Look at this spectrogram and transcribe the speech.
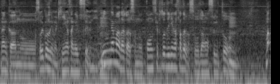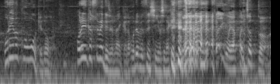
なんかあのそれこそ今金谷さんが言ってたように、みんなまあだからそのコンセプト的な例えば相談をすると、んまあ、俺はこう思うけど俺が全てじゃないから俺は別に信用しなくていい。最後はやっぱりちょっと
